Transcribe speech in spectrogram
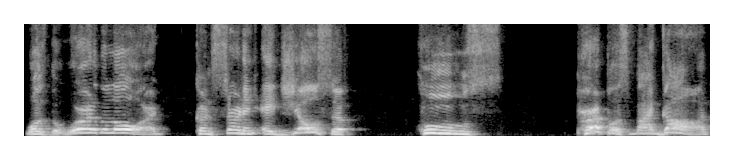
was the word of the Lord concerning a Joseph whose purpose by God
